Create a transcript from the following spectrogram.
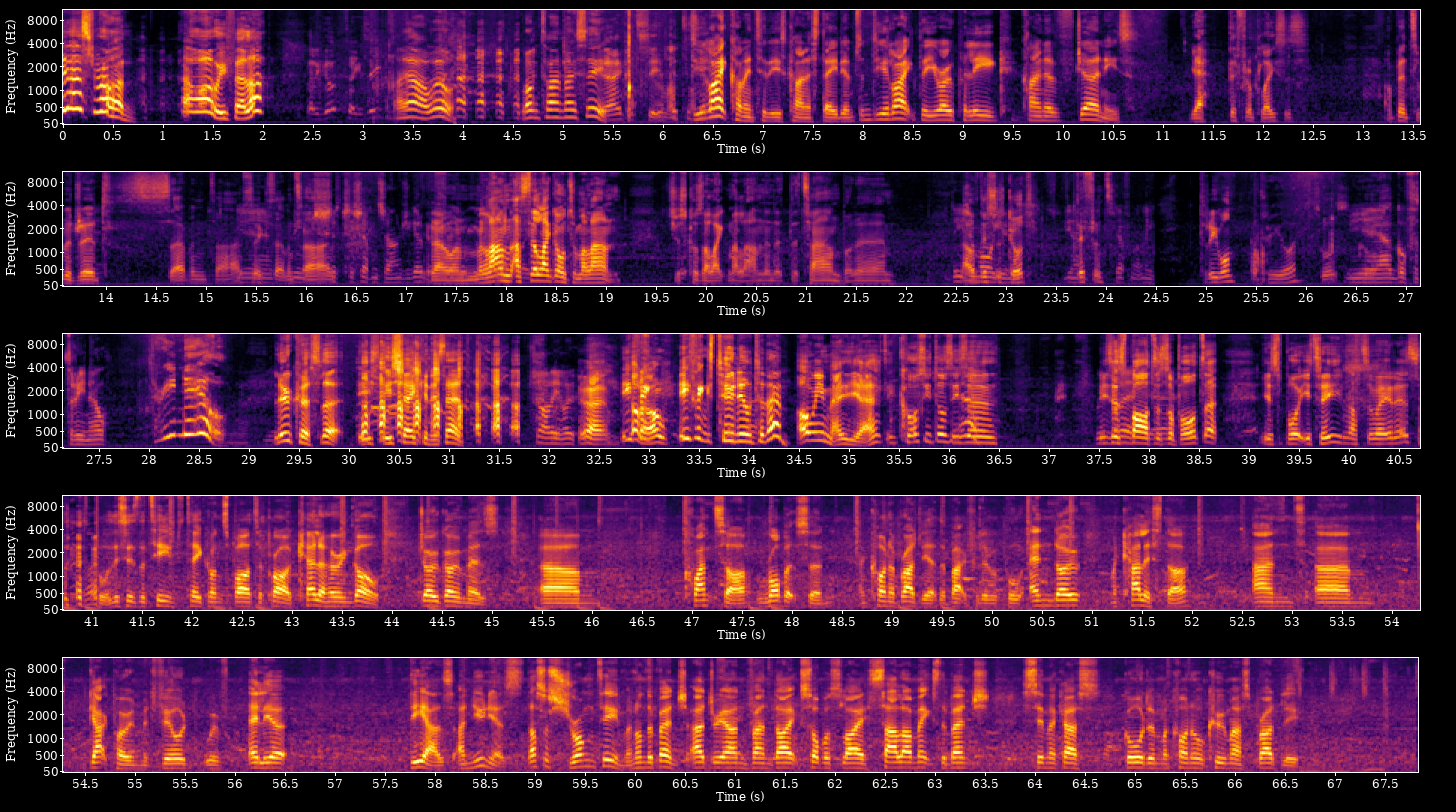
yes, Ron. How are we, fella? Very good, take a seat. Oh, yeah, I will. Long time no see. Yeah, good to see you, man. Do you like coming to these kind of stadiums and do you like the Europa League kind of journeys? Yeah, different places. I've been to Madrid seven times, six, seven times. Six or seven times. You, get a You know, and Milan, I still like going to Milan, just because I like Milan and the, the town, but um, These no, are this more is unique, good. you know, Different. Definitely. 3 1. 3 1. Yeah, I'll go for 3 0. 3 0. Lucas, look, he's, he's shaking his head. Sorry, Luke. Yeah, He, think- he thinks 2 0 to them. Oh, he may, yeah, of course he does. He's a he's a got it, Sparta yeah. supporter. You support your team, that's the way it is. Cool. This is the team to take on Sparta Prague. Kelleher in goal, Joe Gomez, um, Quansah, Robertson, and Connor Bradley at the back for Liverpool. Endo, Mac Allister, and um, Gakpo in midfield with Elliott, Diaz, and Nunez. That's a strong team. And on the bench, Adrian, Van Dijk, Szoboszlai, Salah makes the bench, Tsimikas, Gordon, McConnell, Koumas, Bradley.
